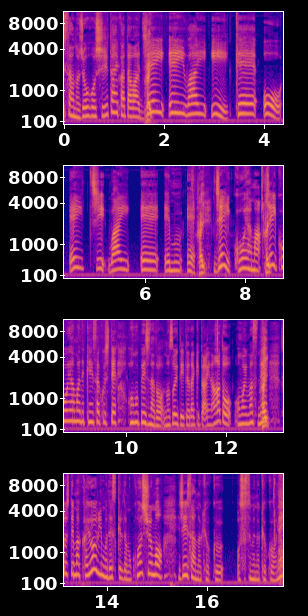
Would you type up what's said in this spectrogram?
J さんの情報を知りたい方は JAYEKOHYAMA、はい、J 高山、はい、J 高山で検索してホームページなど覗いていただきたいなと思いますね、はい、そしてまあ火曜日もですけれども今週も J さんの曲おすすめの曲をね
